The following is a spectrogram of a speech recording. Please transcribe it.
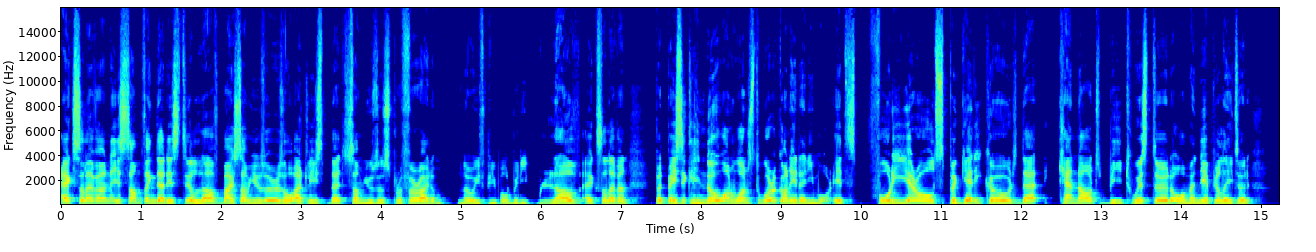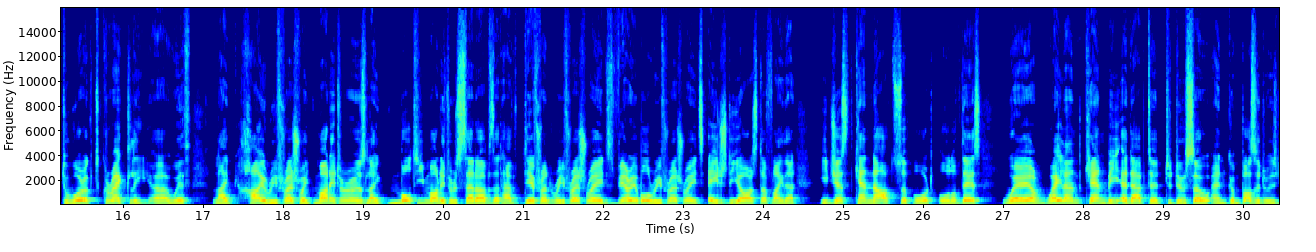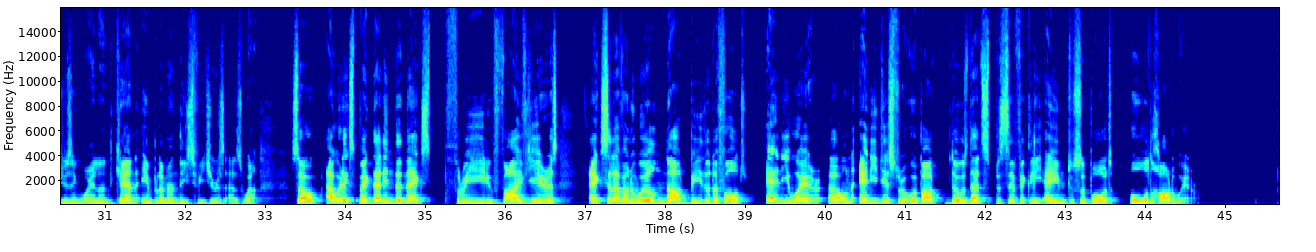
X11 is something that is still loved by some users, or at least that some users prefer. I don't know if people really love X11, but basically no one wants to work on it anymore. It's 40 year old spaghetti code that cannot be twisted or manipulated to work correctly uh, with like high refresh rate monitors, like multi monitor setups that have different refresh rates, variable refresh rates, HDR, stuff like that. It just cannot support all of this, where Wayland can be adapted to do so, and compositors using Wayland can implement these features as well. So I would expect that in the next three to five years, X11 will not be the default anywhere uh, on any distro about those that specifically aim to support old hardware.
